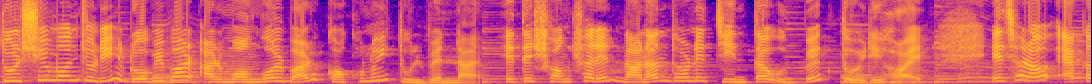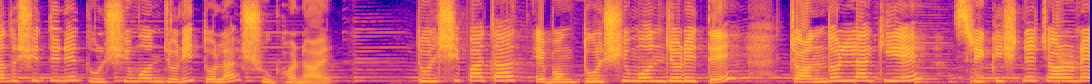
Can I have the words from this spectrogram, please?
তুলসী মঞ্জুরি রবিবার আর মঙ্গলবার কখনোই তুলবেন না। এতে সংসারে নানান ধরনের চিন্তা উদ্বেগ তৈরি হয়। এছাড়াও একাদশীর দিনে তুলসী মঞ্জুরি তোলা শুভ নয়। তুলসী পাতা এবং তুলসী মঞ্জুরিতে চন্দন লাগিয়ে শ্রীকৃষ্ণের চরণে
